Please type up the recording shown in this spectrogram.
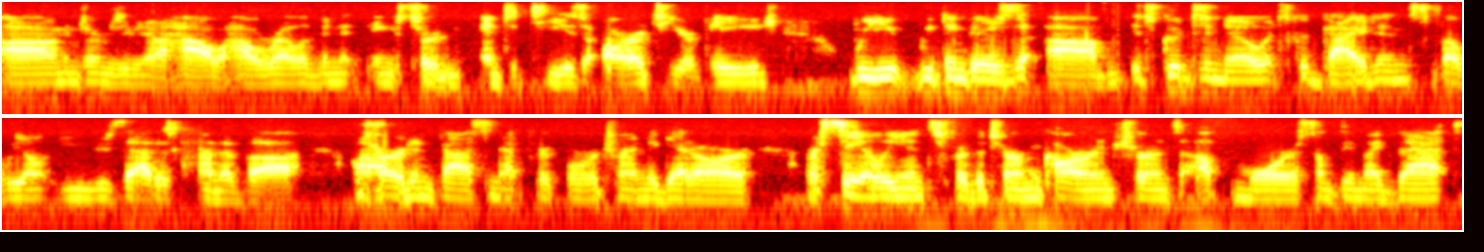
um, in terms of you know how how relevant it thinks certain entities are to your page. We we think there's um, it's good to know it's good guidance, but we don't use that as kind of a, a hard and fast metric where we're trying to get our our salience for the term car insurance up more or something like that.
